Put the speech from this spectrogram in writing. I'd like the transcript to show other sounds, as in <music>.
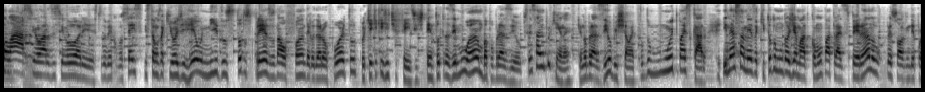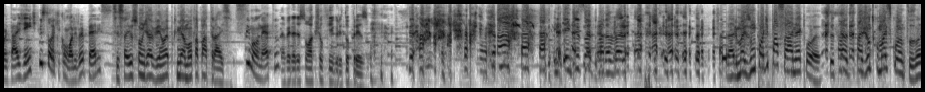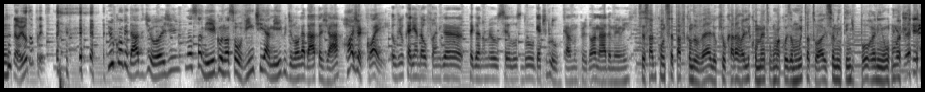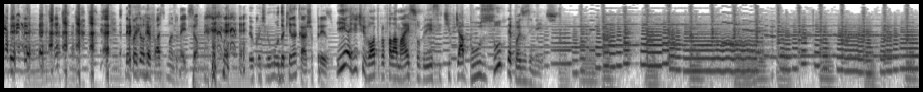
Olá, senhoras e senhores, tudo bem com vocês? Estamos aqui hoje reunidos, todos presos na alfândega do aeroporto. Porque o que, que, a gente fez? A gente tentou trazer muamba pro Brasil. Vocês sabem por quê, né? Porque no Brasil, bichão, é tudo muito mais caro. E nessa mesa aqui, todo mundo algemado com a mão pra trás, esperando o pessoal vir deportar a gente. Estou aqui com o Oliver Pérez. Se saiu som de avião é porque minha mão tá pra trás. Simão Neto. Na verdade, eu sou um action figure, tô preso. <laughs> <laughs> Entendi isso agora, velho. Caralho, mas um pode passar, né, pô? Você tá, tá junto com mais quantos, né? Não, eu tô preso. e o convidado de hoje, nosso amigo, nosso ouvinte e amigo de longa data já, Roger Coy. Eu vi o carinha da alfândega pegando meus selos do Get Blue. O cara não perdoa nada mesmo, hein? Você sabe quando você tá ficando velho, que o cara ele comenta alguma coisa muito atual e você não entende porra nenhuma, velho. <laughs> Depois eu refaço e mando na edição. <laughs> eu continuo mudo aqui na caixa, preso. E a gente volta para falar mais sobre esse tipo de abuso depois dos e-mails. aí, <laughs>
